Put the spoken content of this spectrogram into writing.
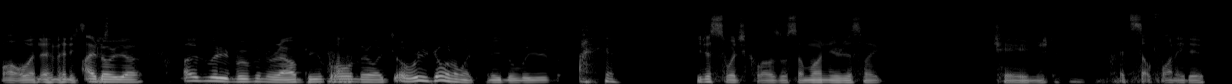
following him, and he's I know. Yeah, I was literally moving around people, and they're like, Joe, where are you going? I'm like, I need to leave. You just switch clothes with someone. You're just like changed. Mm. It's so funny, dude.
